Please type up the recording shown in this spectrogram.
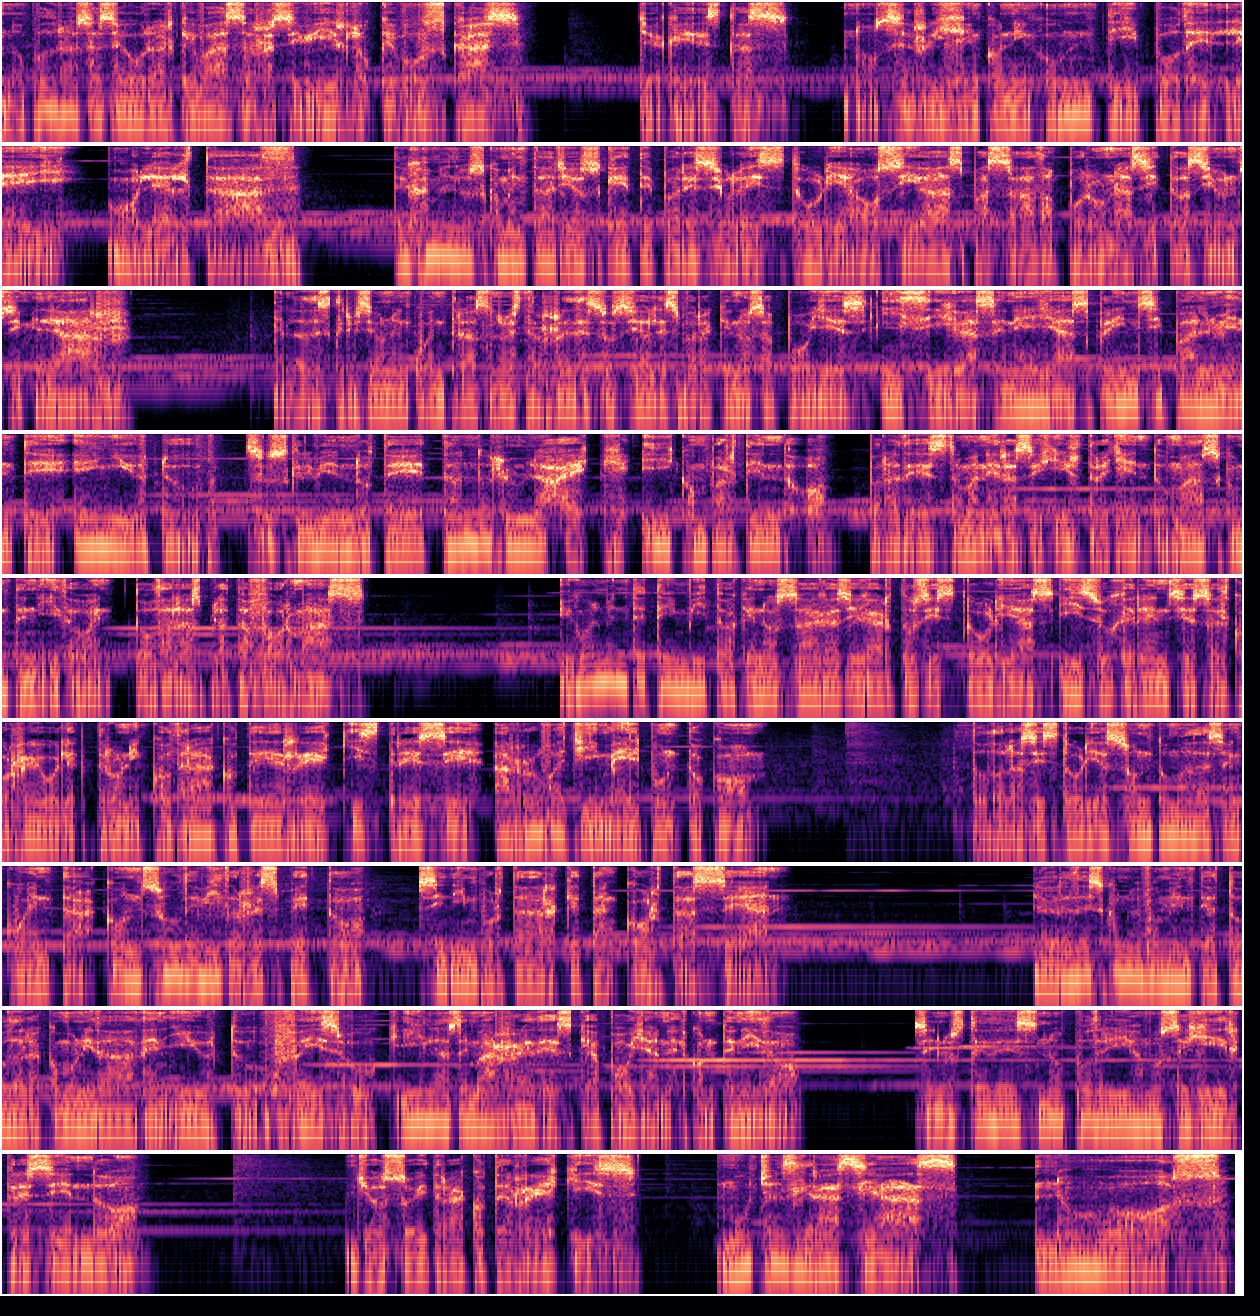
no podrás asegurar que vas a recibir lo que buscas, ya que éstas no se rigen con ningún tipo de ley o lealtad. Déjame en los comentarios qué te pareció la historia o si has pasado por una situación similar. En la descripción encuentras nuestras redes sociales para que nos apoyes y sigas en ellas principalmente en YouTube, suscribiéndote, dándole un like y compartiendo para de esta manera seguir trayendo más contenido en todas las plataformas. Igualmente te invito a que nos hagas llegar tus historias y sugerencias al correo electrónico dracotrx13 Todas las historias son tomadas en cuenta con su debido respeto, sin importar que tan cortas sean. Le agradezco nuevamente a toda la comunidad en YouTube, Facebook y las demás redes que apoyan el contenido sin ustedes no podríamos seguir creciendo. Yo soy Draco TRX. Muchas gracias. Nos.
